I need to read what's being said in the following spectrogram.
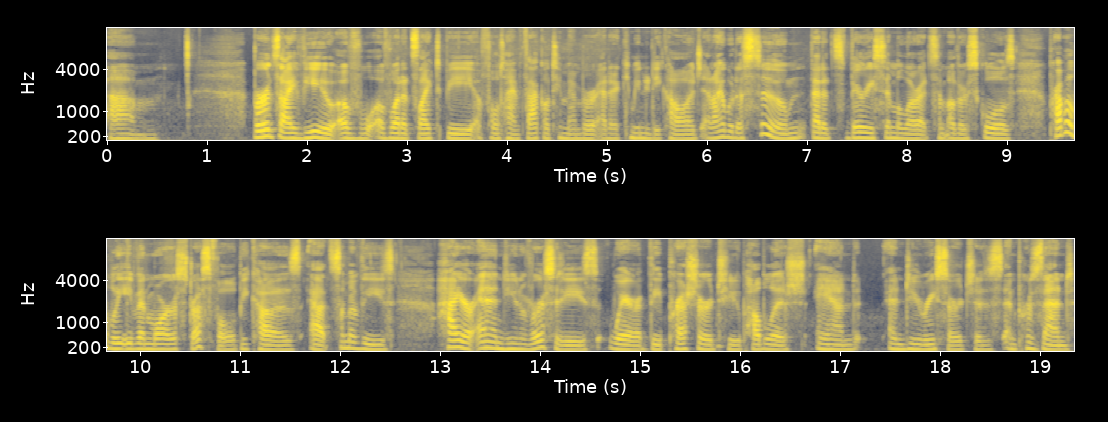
um, bird's eye view of, of what it's like to be a full time faculty member at a community college. And I would assume that it's very similar at some other schools, probably even more stressful because at some of these higher end universities where the pressure to publish and and do research is, and present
